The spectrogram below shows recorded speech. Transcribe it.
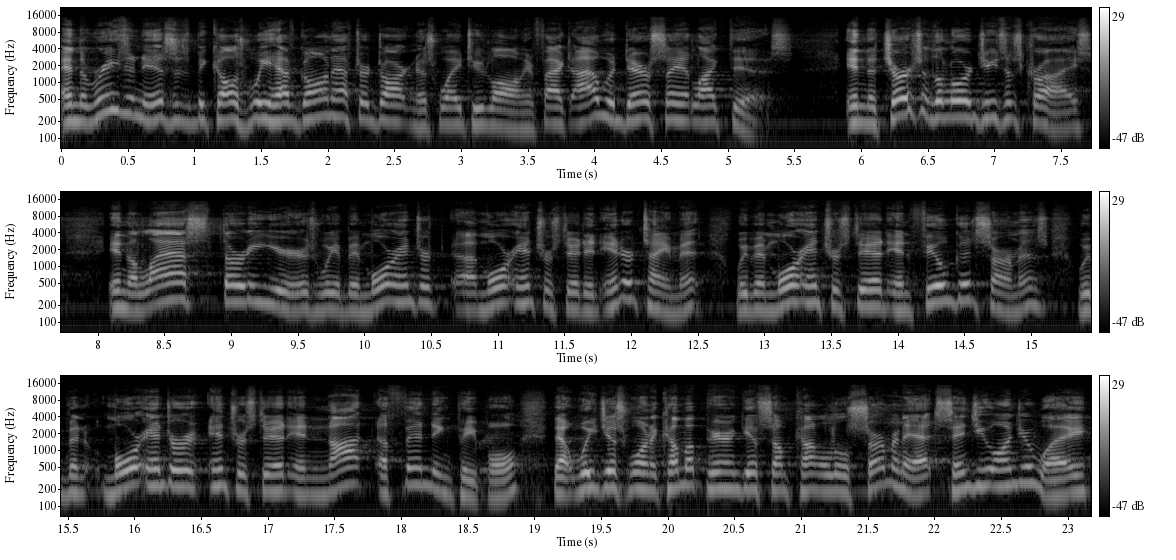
And the reason is, is because we have gone after darkness way too long. In fact, I would dare say it like this In the church of the Lord Jesus Christ, in the last 30 years, we have been more, inter, uh, more interested in entertainment. We've been more interested in feel good sermons. We've been more inter, interested in not offending people, that we just want to come up here and give some kind of little sermonette, send you on your way,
